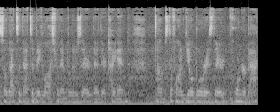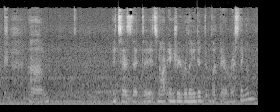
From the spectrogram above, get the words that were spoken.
So that's a, that's a big loss for them to lose their their, their tight end. Um, Stephon Gilmore is their cornerback. Um, it says that it's not injury related, but they're resting him.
